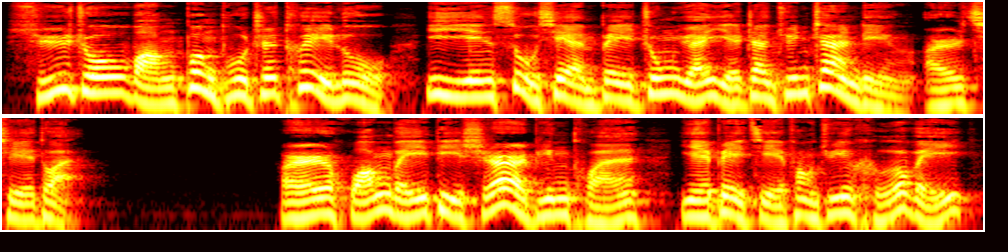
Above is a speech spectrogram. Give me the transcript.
徐州往蚌埠之退路亦因宿县被中原野战军占领而切断，而黄维第十二兵团也被解放军合围，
